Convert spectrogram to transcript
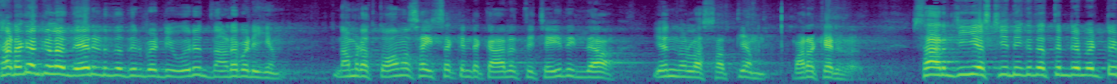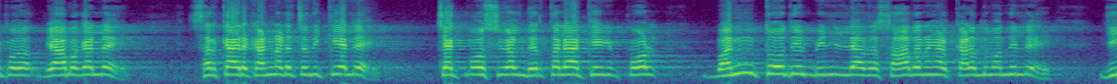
ഘടകങ്ങളെ നേരിടുന്നതിന് വേണ്ടി ഒരു നടപടിയും നമ്മുടെ തോമസ് ഐസക്കിന്റെ കാലത്ത് ചെയ്തില്ല എന്നുള്ള സത്യം മറക്കരുത്. സാർ ജി എസ് ടി നികുതത്തിന്റെ വെട്ടിപ്പ് വ്യാപകല്ലേ? സർക്കാർ കണ്ണടച്ച് നിൽക്കുകയല്ലേ? ചെക്ക് പോസ്റ്റുകൾ നിർത്തലാക്കിയപ്പോൾ വൻതോതിൽ ബില്ലില്ലാതെ സാധനങ്ങൾ കടന്നു വന്നില്ലേ? ജി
